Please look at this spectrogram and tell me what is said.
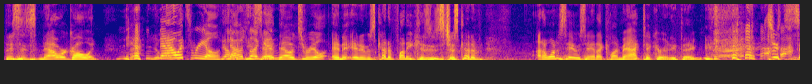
This is now we're going. You now like it's real. Yeah, now like it's like said, now it's real, and, and it was kind of funny because it was just kind of. I don't want to say it was anticlimactic or anything. Just-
